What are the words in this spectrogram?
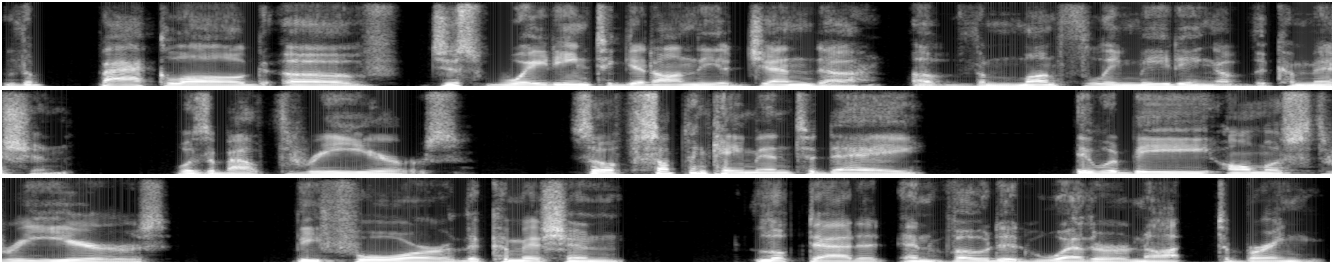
The backlog of just waiting to get on the agenda of the monthly meeting of the commission was about three years. So if something came in today, it would be almost three years before the commission looked at it and voted whether or not to bring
